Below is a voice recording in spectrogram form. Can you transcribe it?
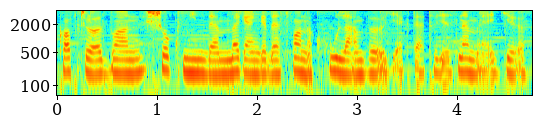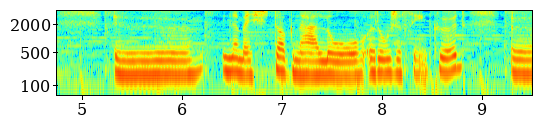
kapcsolatban sok minden megengedett, vannak hullámvölgyek, tehát hogy ez nem egy ö, nem egy stagnáló rózsaszín köd, ö,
